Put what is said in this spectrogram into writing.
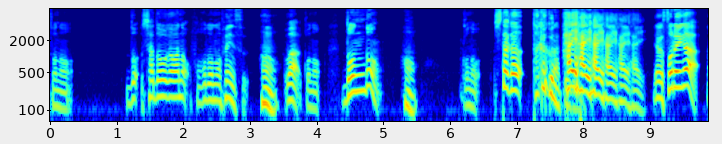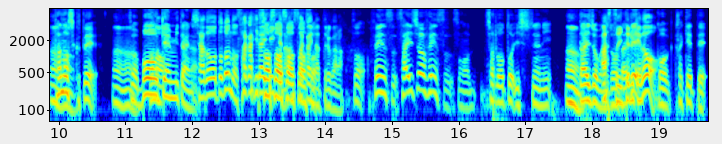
そのど車道側の歩道のフェンスはこのどんどんうん。この下が高くなってるはいはいはいはいはいはい、だからそれが楽しくて、うんうん。その冒険みたいな。車道とどんどん差が開いていってな坂になってるから。そう。フェンス最初はフェンスその車道と一緒にうん。大丈夫な状態でてるけど。こうかけて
